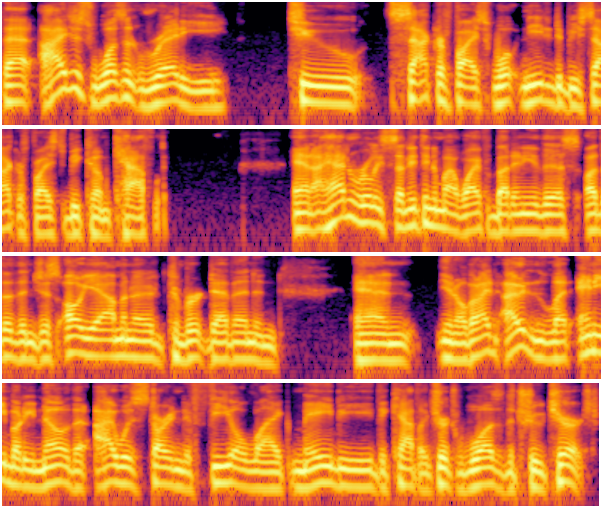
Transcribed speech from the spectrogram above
that I just wasn't ready to sacrifice what needed to be sacrificed to become Catholic. And I hadn't really said anything to my wife about any of this other than just, oh yeah, I'm going to convert Devin and and you know, but I I didn't let anybody know that I was starting to feel like maybe the Catholic Church was the true church.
